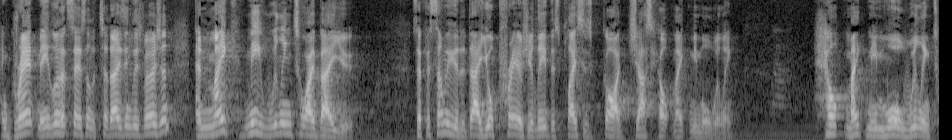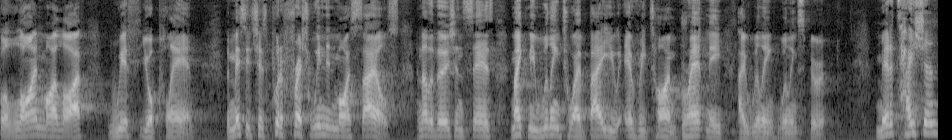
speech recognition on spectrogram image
And grant me, look what it says in the, today's English version, and make me willing to obey you. So for some of you today, your prayer as you leave this place is God, just help make me more willing help make me more willing to align my life with your plan. The message says, put a fresh wind in my sails. Another version says, make me willing to obey you every time. Grant me a willing, willing spirit. Meditation,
